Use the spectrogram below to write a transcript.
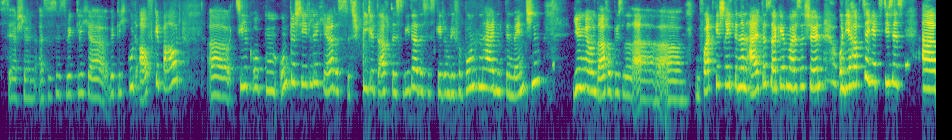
Sehr schön. Also es ist wirklich, äh, wirklich gut aufgebaut äh, Zielgruppen unterschiedlich. Ja, das, das, spiegelt auch das wieder, dass es geht um die Verbundenheit mit den Menschen. Jünger und auch ein bisschen äh, äh im fortgeschrittenen Alter, sage ich mal so schön. Und ihr habt ja jetzt dieses äh,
